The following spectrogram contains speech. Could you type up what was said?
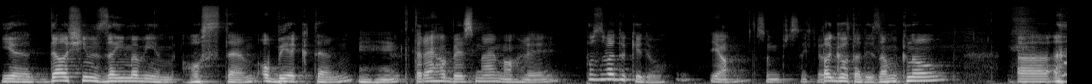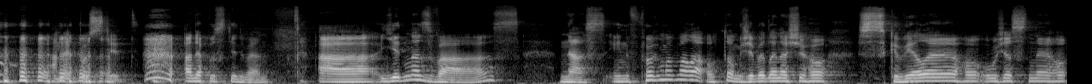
je dalším zajímavým hostem, objektem, Mhm. Kterého bychom mohli... pozvat do kidu. Jo, to jsem přesně chtěl. Pak ho tady zamknout a, A nepustit. a nepustit ven. A jedna z vás nás informovala o tom, že vedle našeho skvělého, úžasného,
